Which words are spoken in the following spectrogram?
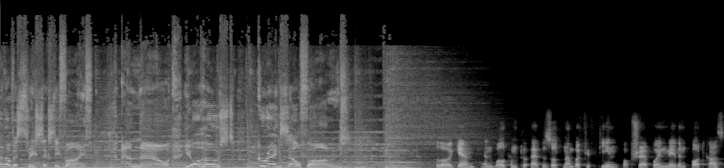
and Office 365. And now, your host, Greg Zelfond. Hello again, and welcome to episode number 15 of SharePoint Maven podcast.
